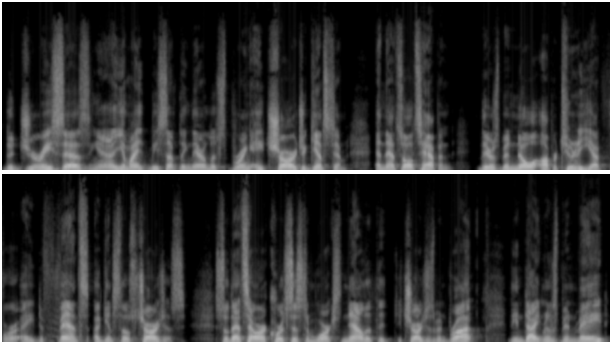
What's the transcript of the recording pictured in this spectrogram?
The jury says, yeah, you might be something there. Let's bring a charge against him. And that's all that's happened. There's been no opportunity yet for a defense against those charges. So that's how our court system works. Now that the charge has been brought, the indictment has been made,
